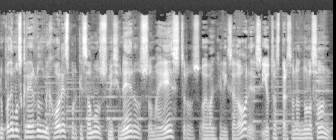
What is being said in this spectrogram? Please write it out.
No podemos creernos mejores porque somos misioneros o maestros o evangelizadores y otras personas no lo son.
